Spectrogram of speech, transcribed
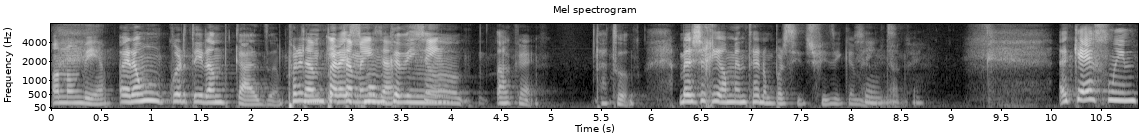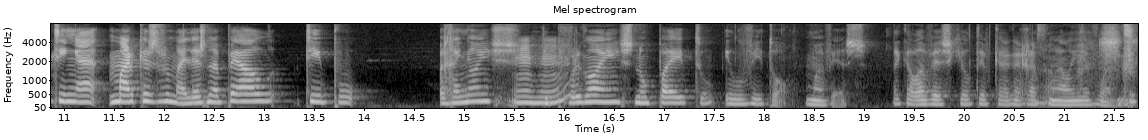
ou não via. Era um quarteirão de casa. Para Tam- mim e parece-me também, um bocadinho... Sim. Ok, está tudo. Mas realmente eram parecidos fisicamente. Sim, ok. A Kathleen tinha marcas vermelhas na pele, tipo arranhões, Uhum. tipo vergões no peito e levitou uma vez. Daquela vez que ele teve que agarrar-se nela e ia voando.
